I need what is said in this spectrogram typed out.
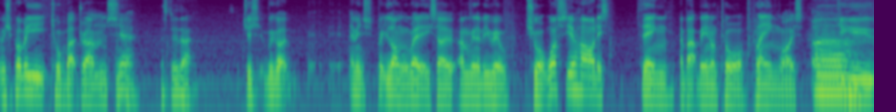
we should probably talk about drums. Yeah, let's do that. Just we got. I mean, it's pretty long already, so I'm gonna be real short. What's your hardest thing about being on tour, playing wise? Uh, Do you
